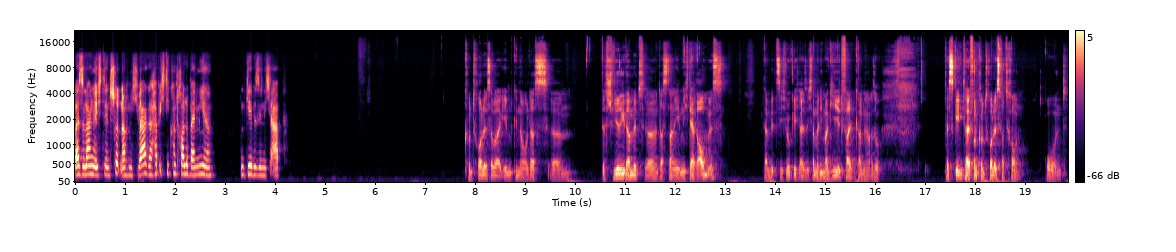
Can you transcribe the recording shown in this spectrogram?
Weil solange ich den Schritt noch nicht wage, habe ich die Kontrolle bei mir und gebe sie nicht ab. Kontrolle ist aber eben genau das, ähm, das Schwierige damit, äh, dass dann eben nicht der Raum ist, damit sich wirklich, also ich sag mal, die Magie entfalten kann. Ne? Also das Gegenteil von Kontrolle ist Vertrauen. Und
